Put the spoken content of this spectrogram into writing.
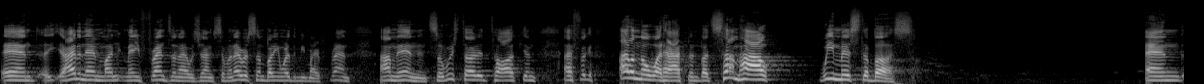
And uh, I didn't have many, many, friends when I was young, so whenever somebody wanted to be my friend, I'm in. And so we started talking. I forget, I don't know what happened, but somehow we missed the bus. And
